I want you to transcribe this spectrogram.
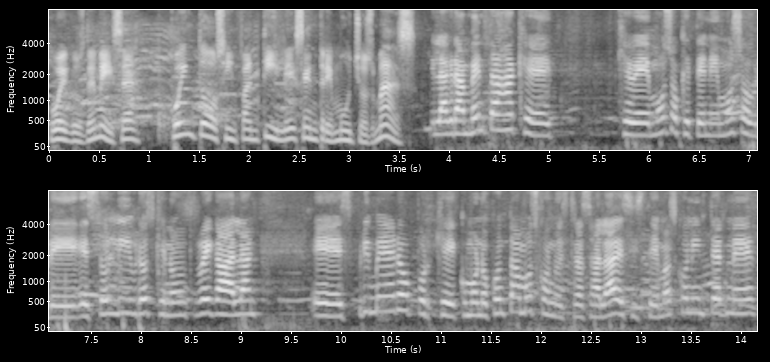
juegos de mesa, cuentos infantiles, entre muchos más. La gran ventaja que, que vemos o que tenemos sobre estos libros que nos regalan es primero porque como no contamos con nuestra sala de sistemas con internet,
